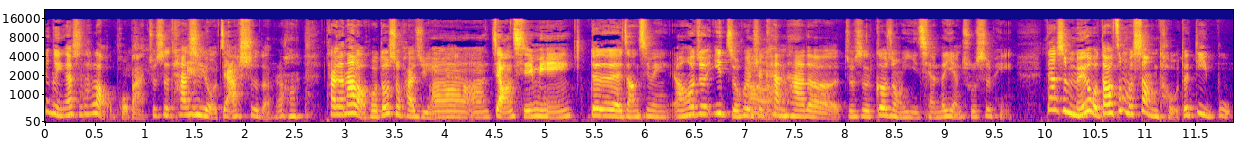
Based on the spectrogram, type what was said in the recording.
那个应该是他老婆吧，就是他是 有家室的，然后他跟他老婆都是话剧演员。嗯嗯，蒋奇明，对对对，蒋奇明，然后就一直会去看他的，就是各种以前的演出视频，但是没有到这么上头的地步，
